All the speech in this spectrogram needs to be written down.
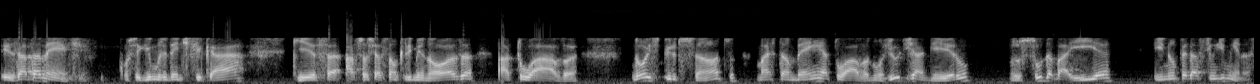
Exatamente. Conseguimos identificar que essa associação criminosa atuava no Espírito Santo, mas também atuava no Rio de Janeiro, no sul da Bahia e num pedacinho de Minas.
